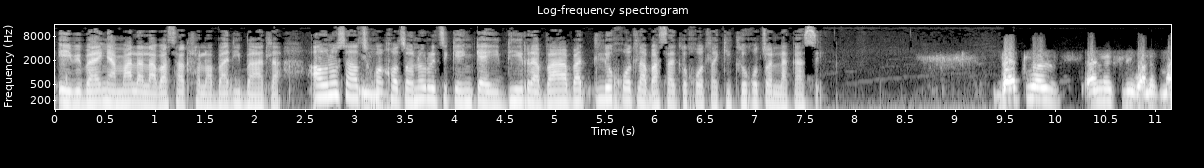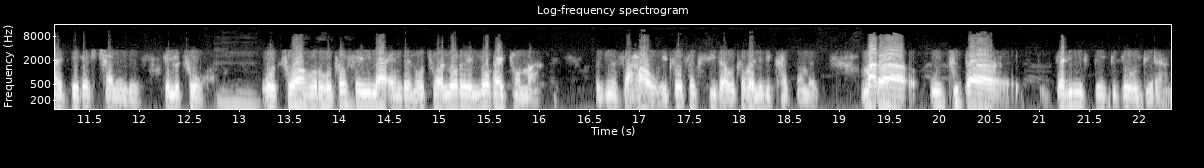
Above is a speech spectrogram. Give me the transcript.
e be ba nyamalala ba sa tlhola ba di batla a o ne o sa tshoga kgotsa one ne o re tse keng ka e dira ba go tla ba sa tle go tla ke tle go tswelela ka se that was honestly one of my biggest challenges ke le tshogo mm-hmm. o tshoga gore o tlo faila and then o tshoga le gore le ga thoma business ya gago e tlo succeeda o tlo ba le di-customers. Mara o ithuta ka di-mistake tse o dirang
